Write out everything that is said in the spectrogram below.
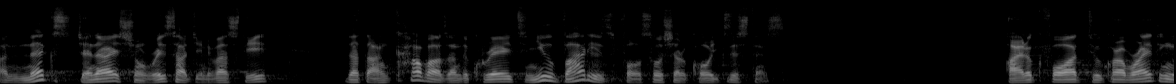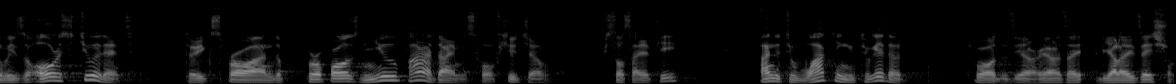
a next generation research university that uncovers and creates new values for social coexistence. I look forward to collaborating with all students to explore and propose new paradigms for future society and to working together towards their realization.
